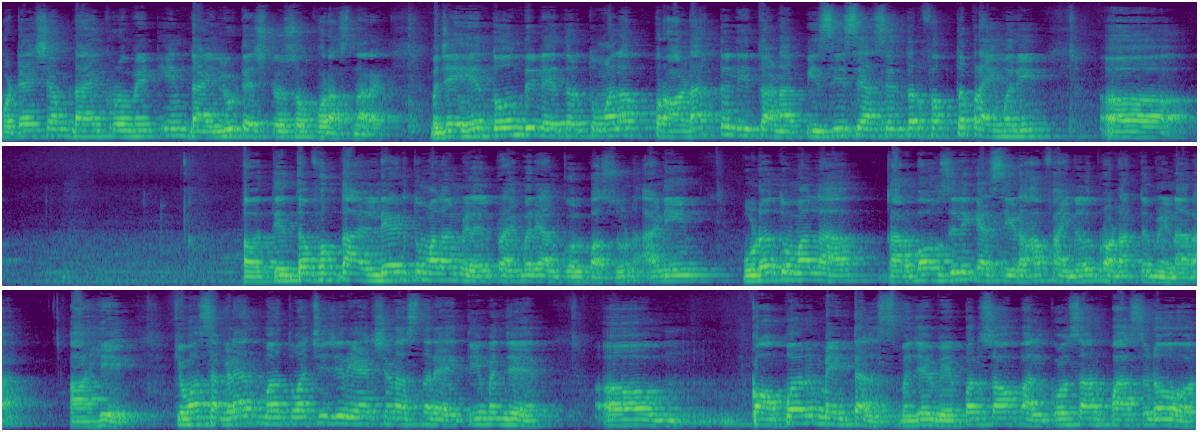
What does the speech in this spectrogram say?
पोटॅशियम डायक्रोमेट इन डायल्यूट एस्टोसोफोर असणार आहे. म्हणजे हे दोन दिले तर तुम्हाला प्रॉडक्ट लिहिताना पीसीसी असेल तर फक्त प्रायमरी तिथं फक्त अल्डेड तुम्हाला मिळेल प्रायमरी अल्कोहोलपासून. आणि पुढं तुम्हाला कार्बॉक्सिलिक ऍसिड हा फायनल प्रॉडक्ट मिळणारा आहे. किंवा सगळ्यात महत्वाची जी रिॲक्शन असणार आहे ती म्हणजे कॉपर मेटल्स म्हणजे vapours of alcohols are passed over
